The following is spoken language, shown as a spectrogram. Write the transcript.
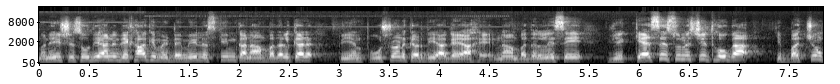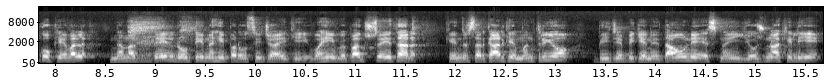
मनीष सिसोदिया ने देखा कि मिड डे मील स्कीम का नाम बदलकर पीएम पोषण कर दिया गया है। नाम बदलने से ये कैसे सुनिश्चित होगा कि बच्चों को केवल नमक, तेल, रोटी नहीं परोसी जाएगी? वहीं विपक्ष से इतर केंद्र सरकार के मंत्रियों, बीजेपी के नेताओं ने इस नई योजना के लिए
